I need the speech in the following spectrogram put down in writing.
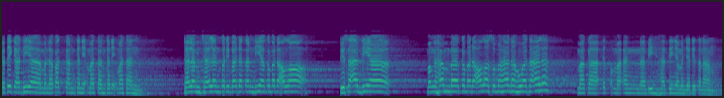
ketika dia mendapatkan kenikmatan-kenikmatan dalam jalan peribadatan dia kepada Allah di saat dia menghamba kepada Allah Subhanahu wa taala maka itma'an nabi hatinya menjadi tenang.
